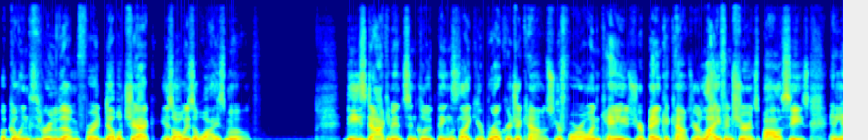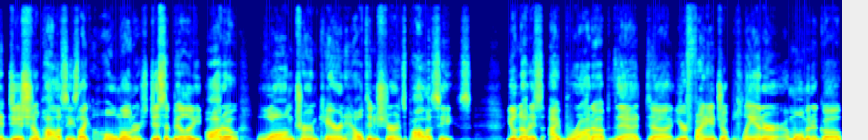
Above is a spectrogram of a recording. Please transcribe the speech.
but going through them for a double check is always a wise move. These documents include things like your brokerage accounts, your 401ks, your bank accounts, your life insurance policies, any additional policies like homeowners, disability, auto, long term care, and health insurance policies. You'll notice I brought up that uh, your financial planner a moment ago,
